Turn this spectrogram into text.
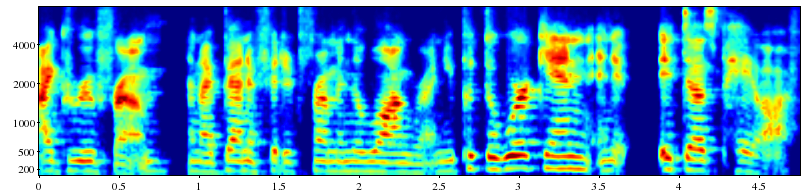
I grew from and I benefited from in the long run. You put the work in and it, it does pay off.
